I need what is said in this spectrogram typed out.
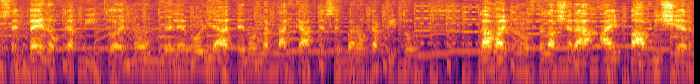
se bene ho capito, e non me le vogliate, non mi attaccate, se bene ho capito, la Microsoft lascerà ai publisher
